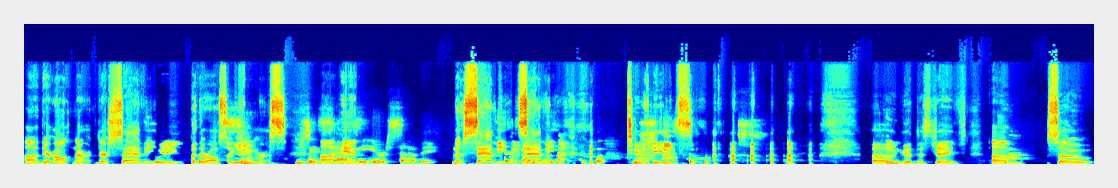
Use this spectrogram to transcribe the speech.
uh, they're all, they're- they're savvy, Witty. but they're also Yeah. humorous. Did you say Uh, and- sassy or savvy? No, savvy, savvy. Two D's. oh Mm. goodness, James. Um, so,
